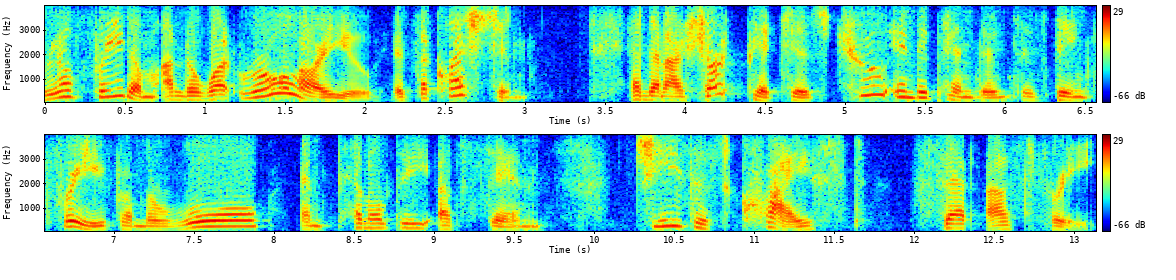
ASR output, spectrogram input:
Real Freedom Under What Rule Are You? It's a question. And then our short pitch is True Independence is being free from the rule and penalty of sin. Jesus Christ set us free.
